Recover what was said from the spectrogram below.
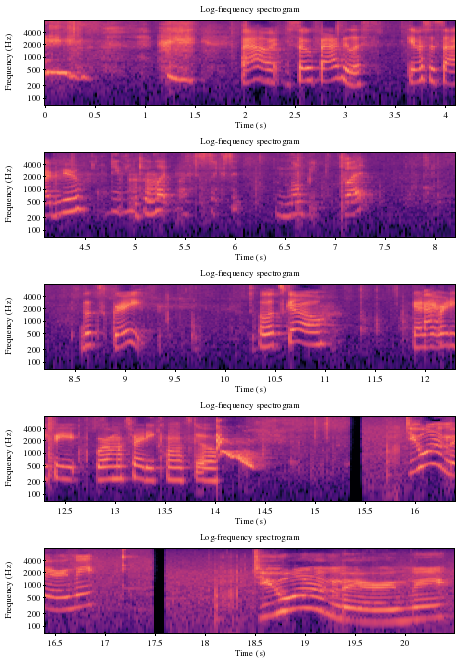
Wow, it's so fabulous. Give us a side view. Did you Uh-huh. like my sexy lumpy butt? Looks great. Well, let's go. Gotta get ready for you. We're almost ready. Come on, let's go. Do you want to marry me? Do you wanna marry me?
